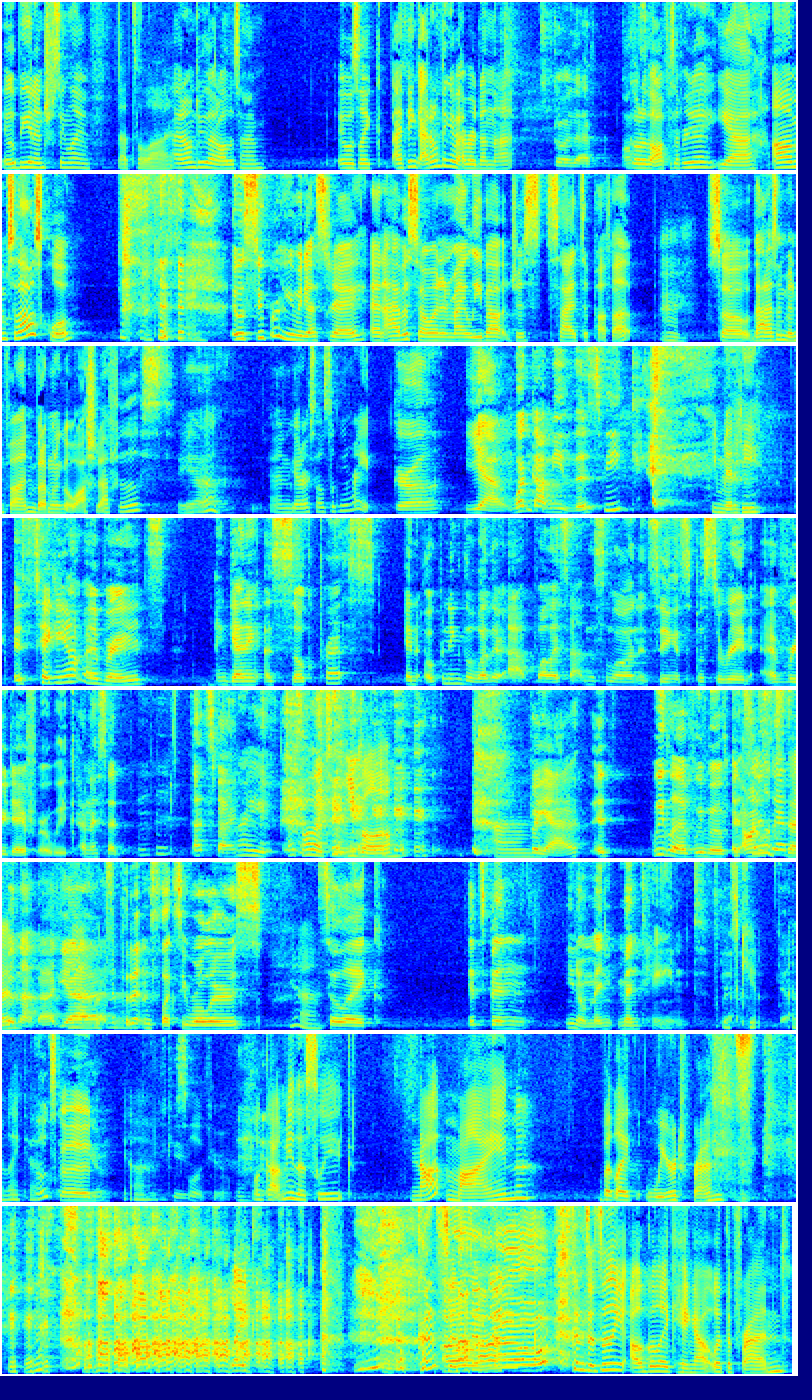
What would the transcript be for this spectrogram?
it would be an interesting life. That's a lot. I don't do that all the time. It was like, I think, I don't think I've ever done that. Go to that. Go to the office every day? Yeah. Um, so that was cool. Interesting. It was super humid yesterday, and I have a sew in, and my leave out just decided to puff up. So that hasn't been fun, but I'm gonna go wash it after this. There Yeah. And get ourselves looking right. girl. Yeah, what got me this week Humidity. It's taking out my braids and getting a silk press and opening the weather app while I sat in the salon and seeing it's supposed to rain every day for a week. And I said, hmm that's fine. Right. I saw that too. Evil. But yeah, it we live, we move. It, still honestly hasn't good. been that bad. Yeah, it Yeah, looks and I put it in flexi rollers. Yeah, So like, it's been you know man- maintained. it's cute. Yeah. I like It it. looks good. Yeah. It's so cute. What got me this week? Not mine, but like weird friends. like consistently, uh-huh. consistently, I'll go like hang out with a friend.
